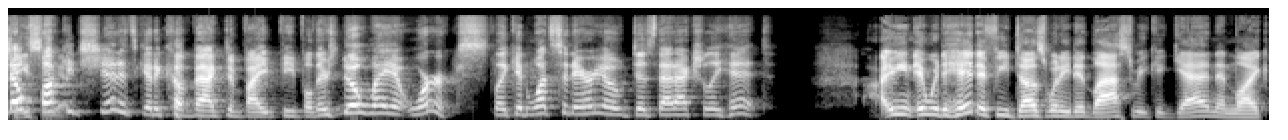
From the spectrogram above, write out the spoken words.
no fucking it. shit. It's going to come back to bite people. There's no way it works. Like, in what scenario does that actually hit? I mean, it would hit if he does what he did last week again, and like,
